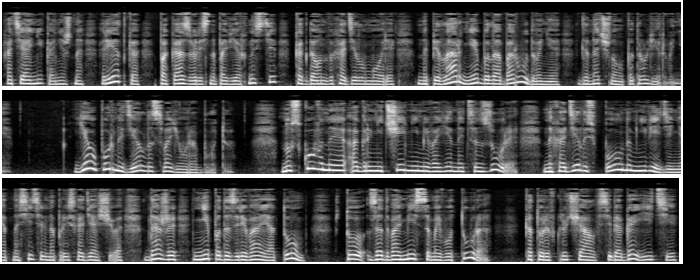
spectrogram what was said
Хотя они, конечно, редко показывались на поверхности, когда он выходил в море, на Пилар не было оборудования для ночного патрулирования. Я упорно делала свою работу, но скованная ограничениями военной цензуры, находилась в полном неведении относительно происходящего, даже не подозревая о том, что за два месяца моего тура, который включал в себя Гаити,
